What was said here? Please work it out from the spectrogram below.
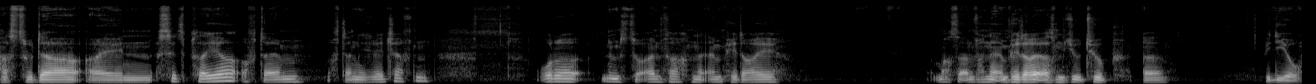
Hast du da ein SID-Player auf auf deinen Gerätschaften? Oder nimmst du einfach eine MP3 machst du einfach eine MP3 aus dem YouTube-Video. Äh,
